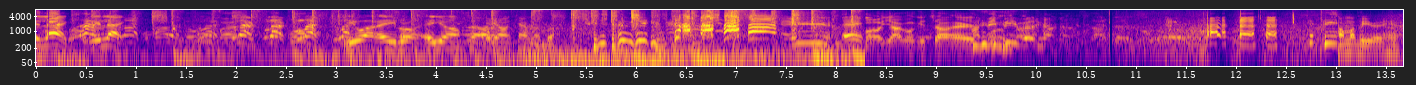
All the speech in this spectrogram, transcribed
Relax, relax. Relax, relax, relax, relax. You are, hey bro, hey you're on, you're on camera, bro. hey, Oh, y'all gonna get y'all ass. Bro. I'm gonna be right here.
